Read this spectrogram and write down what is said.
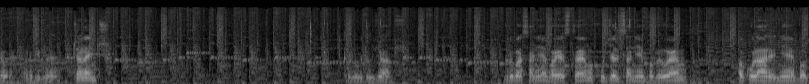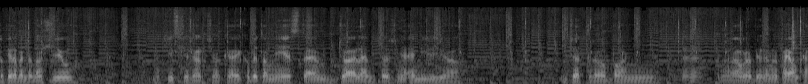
Dobra, robimy challenge. Kogo by tu wziąć? Grubasa nie, bo jestem. Chudzielca nie, bo byłem. Okulary nie, bo dopiero będę nosił. No, chińskie żarcie, ok. Kobietą nie jestem. Joelem też nie. Emilio. Jetro, Boni. e, No dobra, bierzemy pająka.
